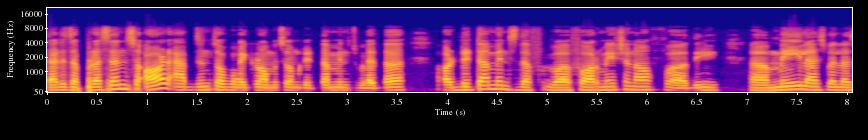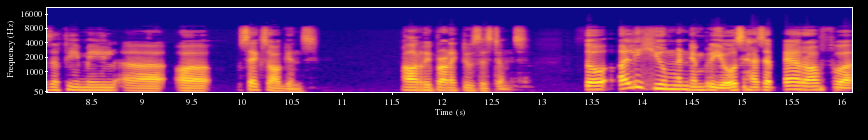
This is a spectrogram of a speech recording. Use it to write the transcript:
That is, the presence or absence of Y chromosome determines whether or determines the uh, formation of uh, the uh, male as well as the female uh, uh, sex organs or reproductive systems. So early human embryos has a pair of uh,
